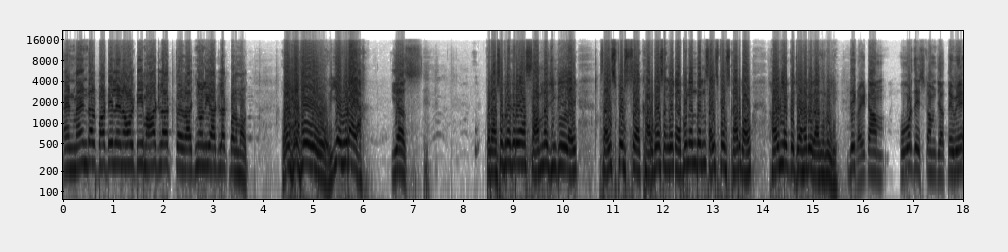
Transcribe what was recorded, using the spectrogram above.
and Mahendra Patil and all team hard luck Ranjnoli hard luck Pramod. हो हो हो ये उडाया। यस तर अशा प्रकारे हा सामना जिंकलेला आहे साई स्पोर्ट्स खारबाव संघाने. अभिनंदन Sai sports Kharbav hard luck जहारी Ranjnoli. Right arm over the stump जाते हुए.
